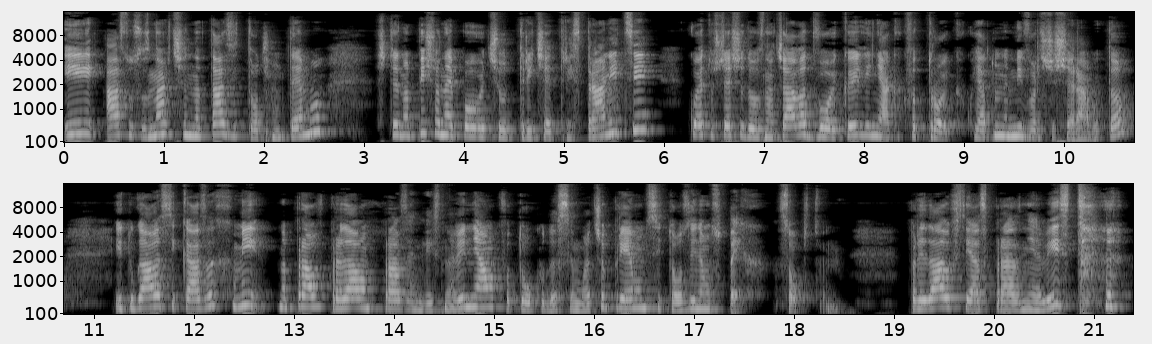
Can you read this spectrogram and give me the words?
И аз осъзнах, че на тази точно тема ще напиша не повече от 3-4 страници, което щеше да означава двойка или някаква тройка, която не ми вършеше работа. И тогава си казах, ми, направо предавам празен лист, нали? Няма какво толкова да се мъча, приемам си този неуспех, собствен. Предадох си аз празния лист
